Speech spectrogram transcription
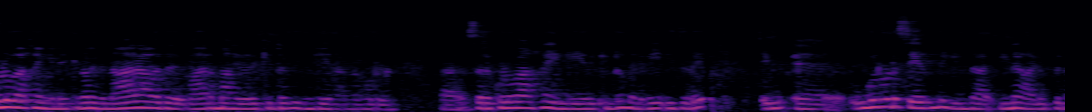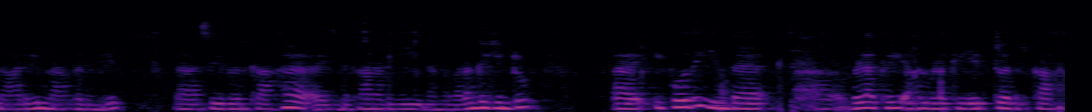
குழுவாக இங்கே இருக்கிறோம் இது நாலாவது வாரமாக இருக்கின்றது. இங்கே நாங்கள் ஒரு சிறு குழுவாக இங்கே இருக்கின்றோம். எனவே இதில் எங் உங்களோடு சேர்ந்து இந்த இன அழிப்பு நாளையும் நாங்கள் இங்கே செய்வதற்காக இந்த காணொலியை நாங்கள் வழங்குகின்றோம். இப்போது இந்த விளக்கை அகல் விளக்கை ஏற்றுவதற்காக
